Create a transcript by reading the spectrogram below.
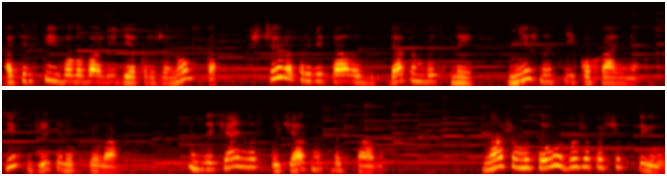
А сільський голова Лідія Крижановська щиро привітала зі святом весни, ніжності і кохання всіх жителів села. Звичайно ж, учасниць вистави. Нашому селу дуже пощастило.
